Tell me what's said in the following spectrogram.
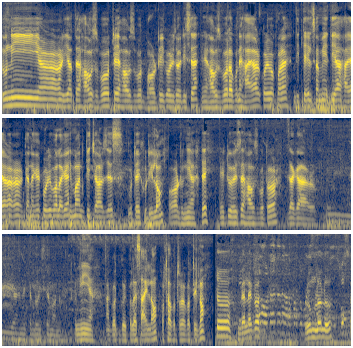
ধুনীয়াৰ ইয়াতে হাউচ বোটে হাউচ বোট ভৰ্তি কৰি থৈ দিছে। এই হাউচ বোট আপুনি হায়াৰ কৰিব পাৰে। ডিটেইলছ আমি এতিয়া হায়াৰ কেনেকৈ কৰিব লাগে কিমান কি চাৰ্জেছ গোটেই সুধি ল'ম। বৰ ধুনীয়া দেই এইটো হৈছে হাউচ বোটৰ জেগা আৰু। এনেকৈ লৈছে মানুহে। ধুনীয়া আগত গৈ পেলাই চাই লওঁ কথা বতৰা পাতি লওঁ। বেলেগত ৰুম ল'লোঁ ত'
